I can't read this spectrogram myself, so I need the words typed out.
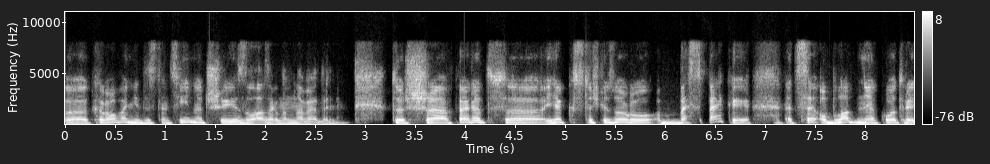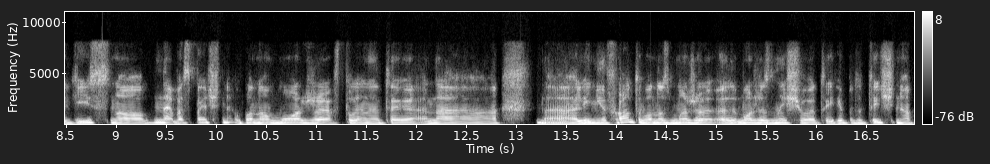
е, керовані дистанційно чи з лазерним наведенням. Тож е, перед як з точки зору безпеки, це обладнання, котре дійсно небезпечне, воно може вплинути на, на лінію фронту, воно зможе може знищувати гіпотетично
